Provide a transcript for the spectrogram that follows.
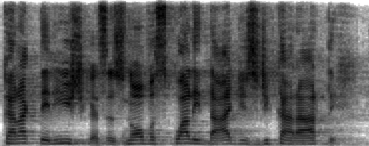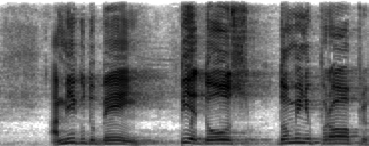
características, essas novas qualidades de caráter. Amigo do bem, piedoso, domínio próprio,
